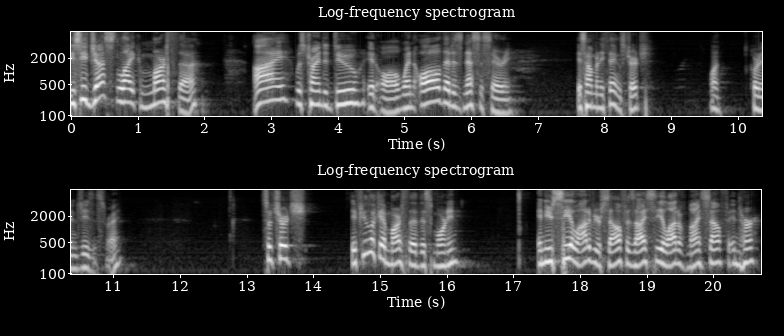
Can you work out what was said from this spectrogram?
You see, just like Martha, I was trying to do it all when all that is necessary is how many things, church? One, according to Jesus, right? So, church, if you look at Martha this morning and you see a lot of yourself as I see a lot of myself in her,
